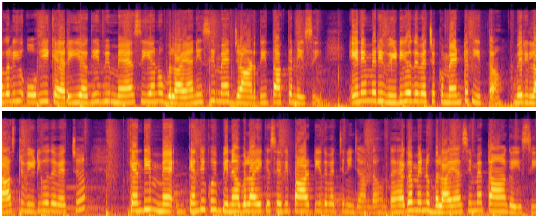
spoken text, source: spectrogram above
ਅਗਲੀ ਉਹੀ ਕਹਿ ਰਹੀ ਹੈਗੀ ਵੀ ਮੈਂ ਸੀਆ ਨੂੰ ਬੁਲਾਇਆ ਨਹੀਂ ਸੀ ਮੈਂ ਜਾਣਦੀ ਤੱਕ ਨਹੀਂ ਸੀ। ਇਹਨੇ ਮੇਰੀ ਵੀਡੀਓ ਦੇ ਵਿੱਚ ਕਮੈਂਟ ਕੀਤਾ। ਮੇਰੀ ਲਾਸਟ ਵੀਡੀਓ ਦੇ ਵਿੱਚ ਕਹਿੰਦੀ ਮੈਂ ਕਹਿੰਦੀ ਕੋਈ ਬਿਨਾਂ ਬੁਲਾਏ ਕਿਸੇ ਦੀ ਪਾਰਟੀ ਦੇ ਵਿੱਚ ਨਹੀਂ ਜਾਂਦਾ ਹੁੰਦਾ ਹੈਗਾ ਮੈਨੂੰ ਬੁਲਾਇਆ ਸੀ ਮੈਂ ਤਾਂ ਗਈ ਸੀ।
